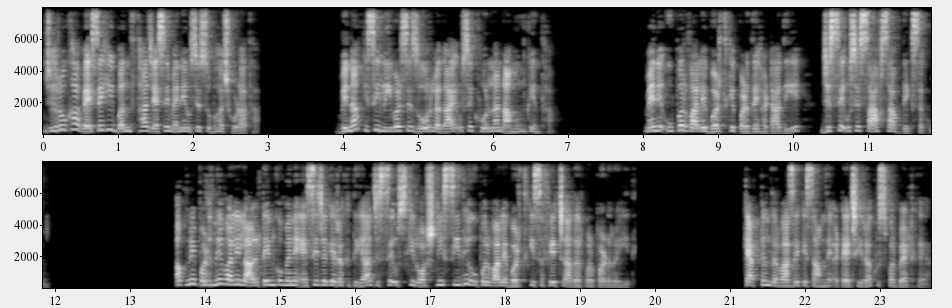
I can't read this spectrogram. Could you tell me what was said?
झरोखा वैसे ही बंद था जैसे मैंने उसे सुबह छोड़ा था। बिना किसी लीवर से ज़ोर लगाए उसे खोलना नामुमकिन था। मैंने ऊपर वाले बर्थ के पर्दे हटा दिए जिससे उसे साफ़ साफ़ देख सकूँ। अपने पढ़ने वाली लालटेन को मैंने ऐसी जगह रख दिया जिससे उसकी रोशनी सीधे ऊपर वाले बर्थ की सफ़ेद चादर पर पड़ रही थी। कैप्टन दरवाजे के सामने अटैची रख उस पर बैठ गया।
